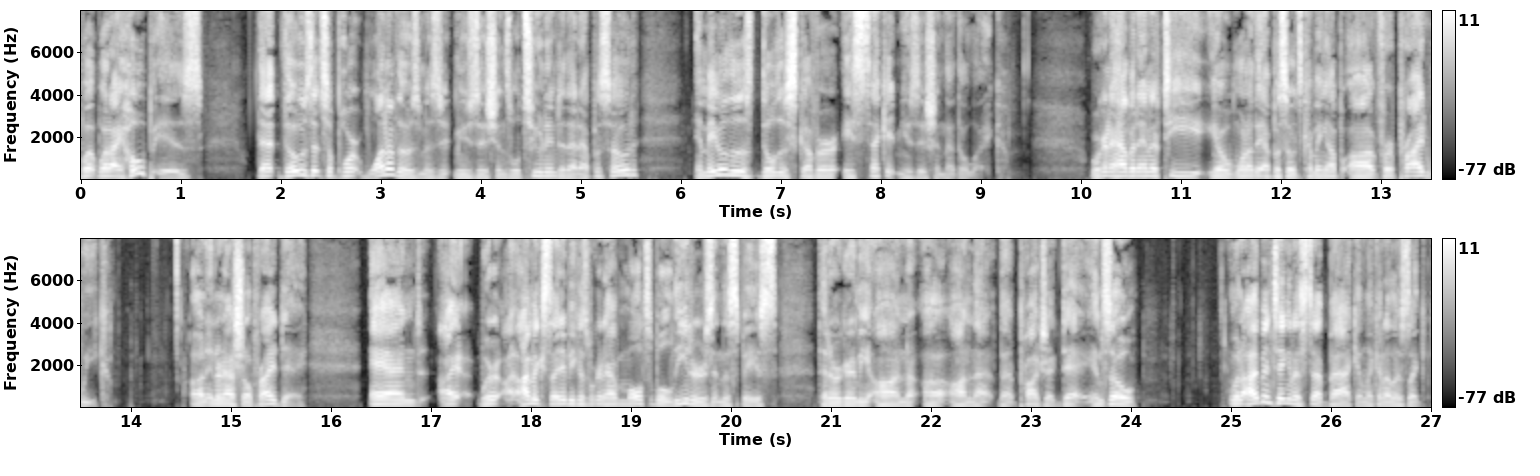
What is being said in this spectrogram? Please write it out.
But what I hope is that those that support one of those musicians will tune into that episode and maybe they'll, they'll discover a second musician that they'll like. We're gonna have an NFT, you know, one of the episodes coming up uh, for Pride Week on International Pride Day, and I we're I'm excited because we're gonna have multiple leaders in the space that are going to be on uh, on that that project day. And so when I've been taking a step back and like kind of like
